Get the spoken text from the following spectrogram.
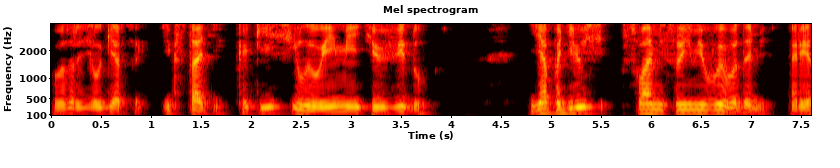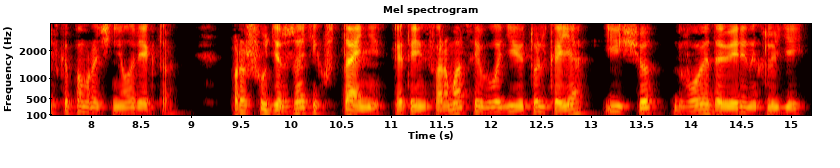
возразил герцог. И, кстати, какие силы вы имеете в виду? Я поделюсь с вами своими выводами, резко помрачнел ректор. Прошу держать их в тайне, этой информацией владею только я и еще двое доверенных людей.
